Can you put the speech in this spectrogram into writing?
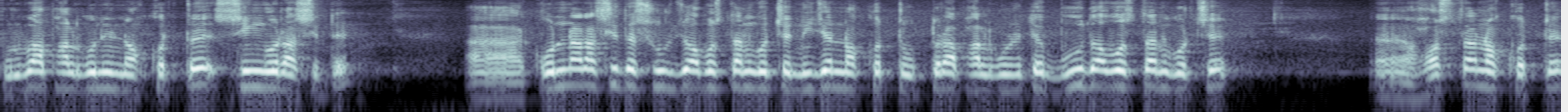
পূর্বা ফাল্গুনী নক্ষত্রে, সিংহ রাশিতে। কন্যা রাশিতে সূর্য অবস্থান করছে, নিজের নক্ষত্র উত্তরা ফাল্গুনিতে, বুধ অবস্থান করছে হস্তা নক্ষত্রে।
